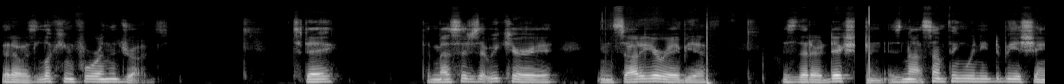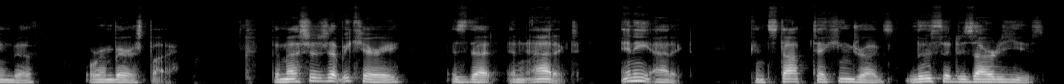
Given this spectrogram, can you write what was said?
that I was looking for in the drugs. Today, the message that we carry in Saudi Arabia is that our addiction is not something we need to be ashamed of or embarrassed by. The message that we carry is that an addict, any addict, can stop taking drugs, lose the desire to use,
